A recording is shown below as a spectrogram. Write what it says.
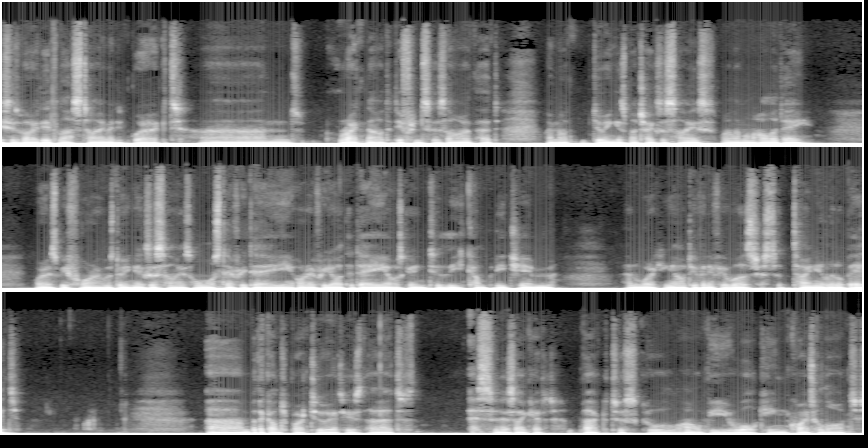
this is what I did last time and it worked. And right now the differences are that I'm not doing as much exercise while I'm on holiday Whereas before I was doing exercise almost every day or every other day, I was going to the company gym and working out, even if it was just a tiny little bit. Um, but the counterpart to it is that as soon as I get back to school, I'll be walking quite a lot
